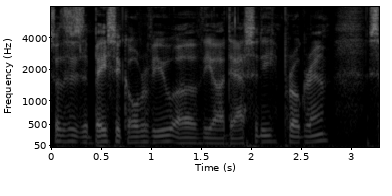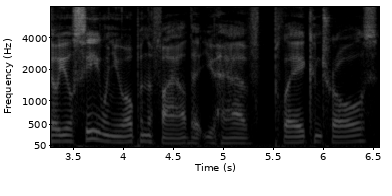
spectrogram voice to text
So this is a basic overview of the Audacity program. So you'll see when you open the file that you have play controls.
